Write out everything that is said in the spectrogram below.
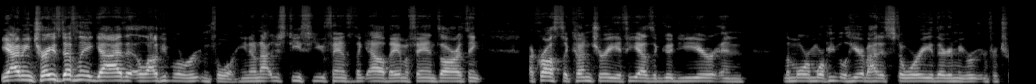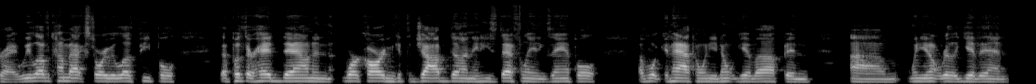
Yeah, I mean, Trey's definitely a guy that a lot of people are rooting for. You know, not just TCU fans. I think Alabama fans are. I think across the country, if he has a good year and the more and more people hear about his story, they're going to be rooting for Trey. We love comeback story. We love people that put their head down and work hard and get the job done. And he's definitely an example of what can happen when you don't give up and um, when you don't really give in.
